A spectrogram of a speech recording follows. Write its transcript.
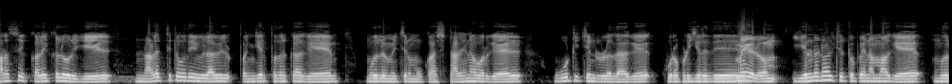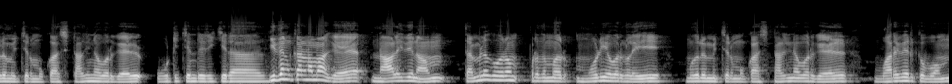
அரசு கலைக்கல்லூரியில் நலத்திட்ட உதவி விழாவில் பங்கேற்பதற்காக முதலமைச்சர் மு ஸ்டாலின் அவர்கள் ஊட்டி சென்றுள்ளதாக கூறப்படுகிறது. மேலும் இரண்டு நாள் சுற்றுப்பயணமாக முதலமைச்சர் மு ஸ்டாலின் அவர்கள் ஊட்டி சென்றிருக்கிறார். இதன் காரணமாக நாளை தினம் தமிழக வரும் பிரதமர் மோடி அவர்களை முதலமைச்சர் மு ஸ்டாலின் அவர்கள் வரவேற்கவும்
